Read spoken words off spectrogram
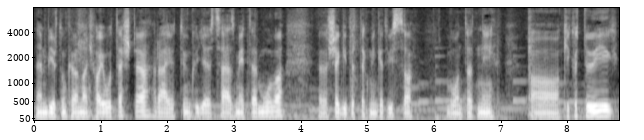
nem bírtunk el a nagy hajótesttel, rájöttünk ugye 100 méter múlva, segítettek minket visszavontatni a kikötőig,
